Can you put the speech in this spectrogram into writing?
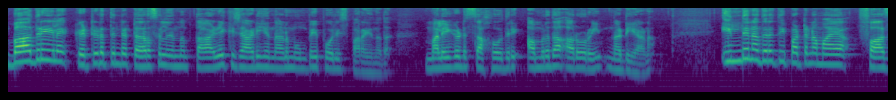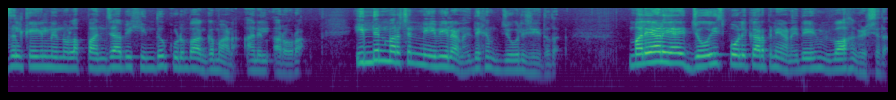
ബാദ്രയിലെ കെട്ടിടത്തിന്റെ ടെറസിൽ നിന്നും താഴേക്ക് ചാടി എന്നാണ് മുംബൈ പോലീസ് പറയുന്നത്. മലൈകയുടെ സഹോദരി അമൃത അറോറയും നടിയാണ്. ഇന്ത്യൻ അതിർത്തി പട്ടണമായ ഫാസിൽക്കയിൽ നിന്നുള്ള പഞ്ചാബി ഹിന്ദു കുടുംബാംഗമാണ് അനിൽ അറോറ. ഇന്ത്യൻ മർച്ചന്റ് നേവിയിലാണ് ഇദ്ദേഹം ജോലി ചെയ്തത്. മലയാളിയായ ജോയിസ് പോളിക്കാർപ്പിനെയാണ് ഇദ്ദേഹം വിവാഹം കഴിച്ചത്.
